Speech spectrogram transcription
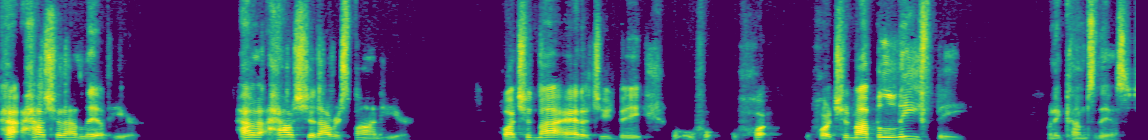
How, how should I live here? How, how should I respond here? What should my attitude be? What, what should my belief be when it comes to this?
